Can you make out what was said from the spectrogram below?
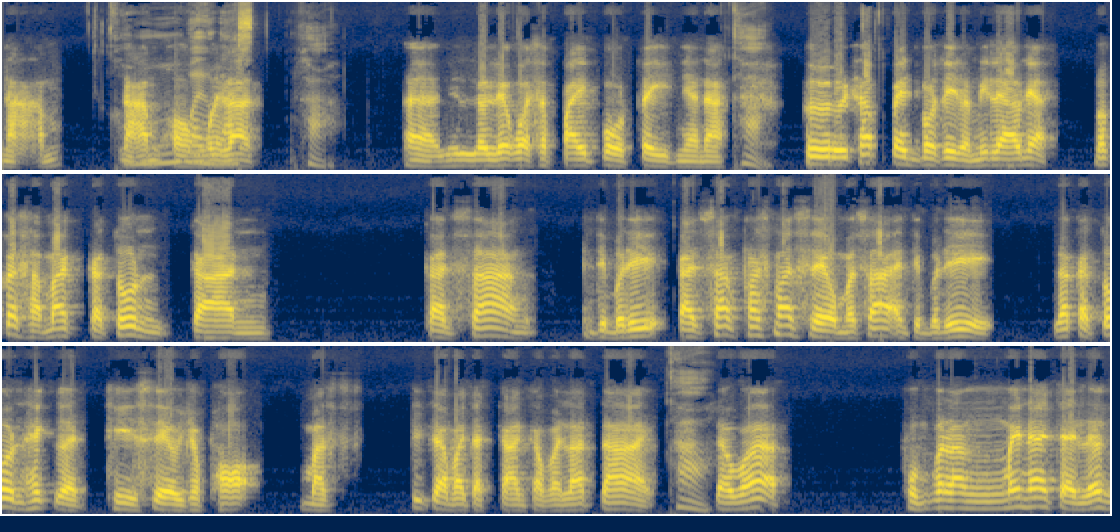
หนามหนามของไวรัสค่ะเอ่อเราเรียกว่าสไปโปรตีนเนี่ยนะค่ะคือถ้าเป็นโปรตีนแบบนี้แล้วเนี่ย มันก็สามารถกระตุ้นการการสร้างแอนติบอดีการสร้างพลาสมาเซลล์มาสร้างแอนติบอดีและกระตุ้นให้เกิด T เซลล์เฉพาะมาที่จะมาจัดการกับไวรัสได้ค่ะแต่ว่าผมกำลังไม่แน่ใจเรื่อง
